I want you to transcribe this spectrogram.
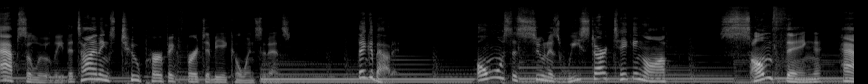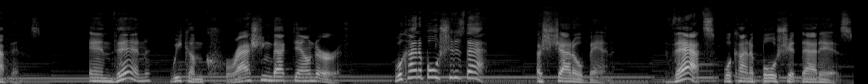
Absolutely. The timing's too perfect for it to be a coincidence. Think about it. Almost as soon as we start taking off, something happens. And then we come crashing back down to Earth. What kind of bullshit is that? A shadow ban. That's what kind of bullshit that is.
